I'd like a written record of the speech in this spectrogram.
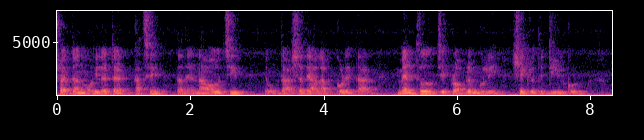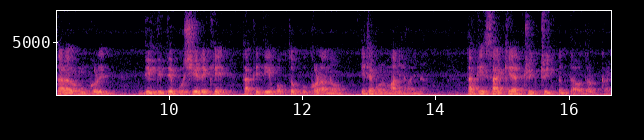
শয়তান মহিলাটার কাছে তাদের নেওয়া উচিত এবং তার সাথে আলাপ করে তার মেন্টাল যে প্রবলেমগুলি সেগুলোতে ডিল করুক। তারা ওম করে দিল্লিতে বসিয়ে রেখে তাকে দিয়ে বক্তব্য করানো, এটা কোনো মানে হয় না। তাকে সাইকিয়াট্রিক ট্রিটমেন্ট দেওয়া দরকার।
